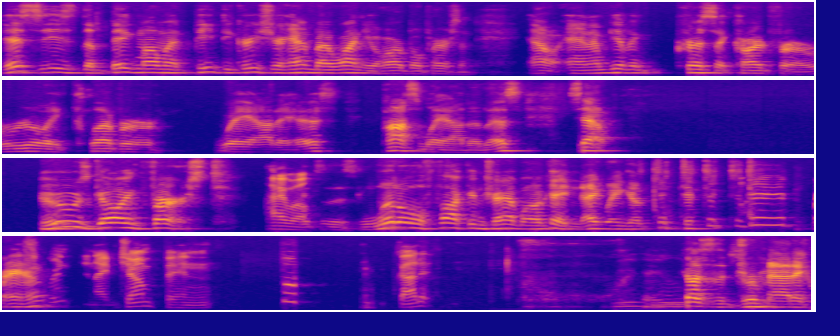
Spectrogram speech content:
This is the big moment. Pete, decrease your hand by one, you horrible person. Oh, and I'm giving Chris a card for a really clever way out of this, possibly out of this. So, who's going first? I will It's this little fucking trample. Okay, Nightwing goes. tick, tick, tick, and I jump and boop, got it. Does the dramatic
